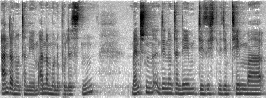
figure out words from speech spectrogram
anderen Unternehmen, anderen Monopolisten, Menschen in den Unternehmen, die sich mit dem Thema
